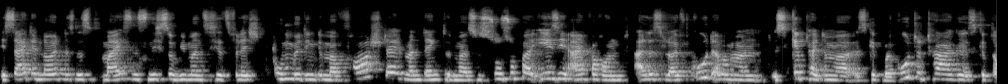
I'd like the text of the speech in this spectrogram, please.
ich sage den Leuten, es ist meistens nicht so, wie man sich jetzt vielleicht unbedingt immer vorstellt. Man denkt immer, es ist so super easy einfach und alles läuft gut, aber man, es gibt halt immer, es gibt mal gute Tage, es gibt auch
